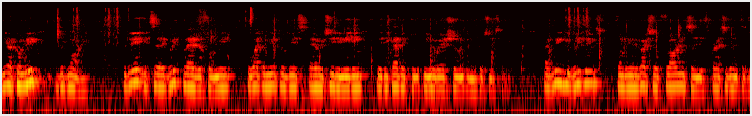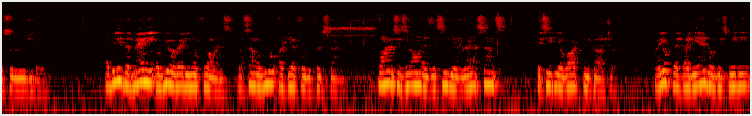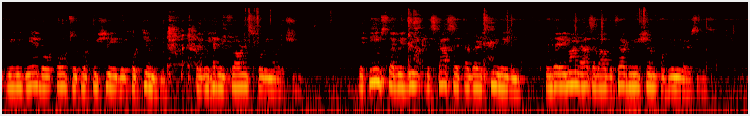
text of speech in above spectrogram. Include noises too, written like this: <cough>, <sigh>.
Dear colleague, good morning. Today it's a great pleasure for me to welcome you to this Eurocities meeting dedicated to innovation and ecosystem. I bring you greetings from the University of Florence and its president, Professor Luigi Dei. I believe that many of you already know Florence, but some of you are here for the first time. Florence is known as the city of Renaissance, a city of art and culture. I hope that by the end of this meeting you will be able also to appreciate the opportunity that we have in Florence for innovation. The themes that will be discussed are very stimulating and they remind us about the third mission of universities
